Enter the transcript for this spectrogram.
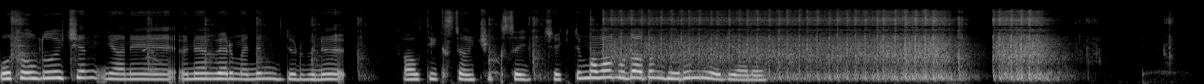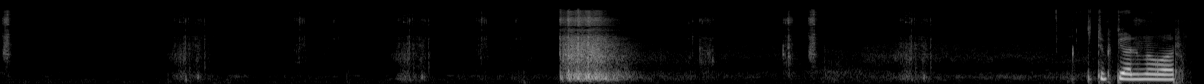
Bot olduğu için yani önem vermedim dürbünü 6x'ten 3x'e çektim ama burada adam görünmüyordu yani. Gidip gelme var.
